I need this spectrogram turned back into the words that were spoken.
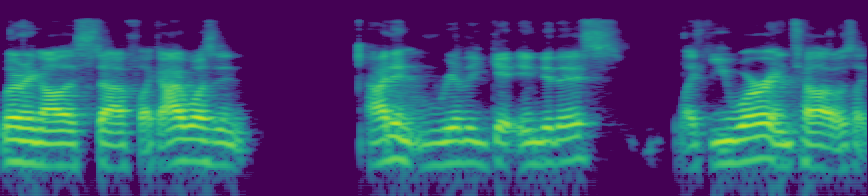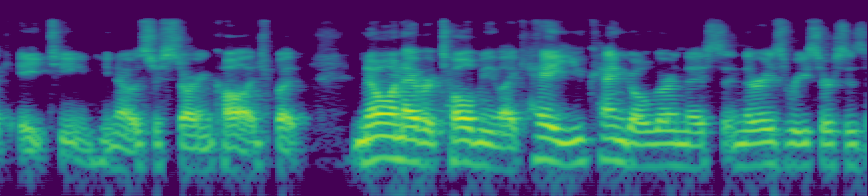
learning all this stuff. Like I wasn't, I didn't really get into this like you were until I was like 18. You know, I was just starting college, but no one ever told me like, hey, you can go learn this, and there is resources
